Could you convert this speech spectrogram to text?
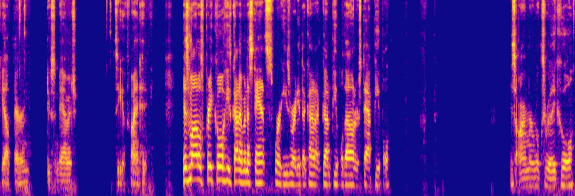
get up there and do some damage. See if find it. His model's pretty cool. He's kind of in a stance where he's ready to kind of gun people down or stab people. His armor looks really cool.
